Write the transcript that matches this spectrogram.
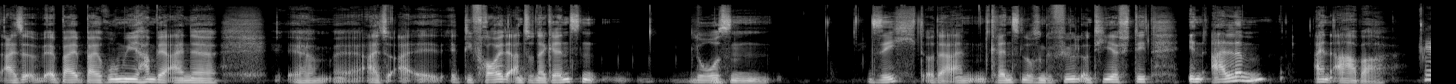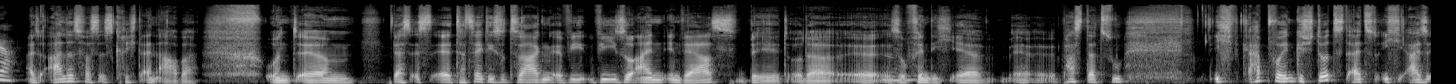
Also äh, bei, bei Rumi haben wir eine, ähm, also die Freude an so einer grenzenlosen Sicht oder einem grenzenlosen Gefühl und hier steht in allem ein Aber. Ja. Also alles, was ist, kriegt ein Aber. Und ähm, das ist äh, tatsächlich sozusagen äh, wie, wie so ein Inversbild oder äh, mhm. so finde ich, äh, äh, passt dazu. Ich habe vorhin gestutzt, als ich, also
